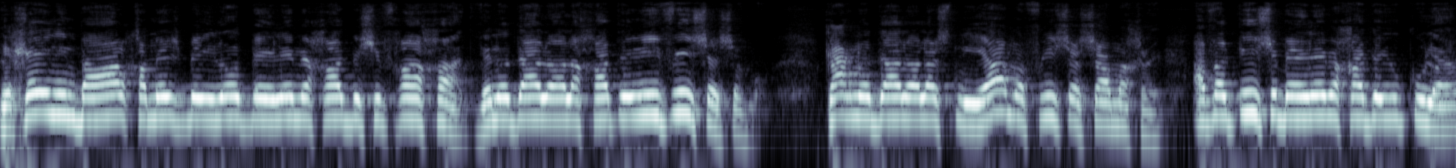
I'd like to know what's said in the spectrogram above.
וכן אם בעל חמש בעילות בהלם אחד בשפחה אחת, ונודע לו על אחת ומי הפריש אשמו. כך נודע לו על השנייה, מפריש אשם אחר. אף על פי שבהלם אחד היו כולם,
